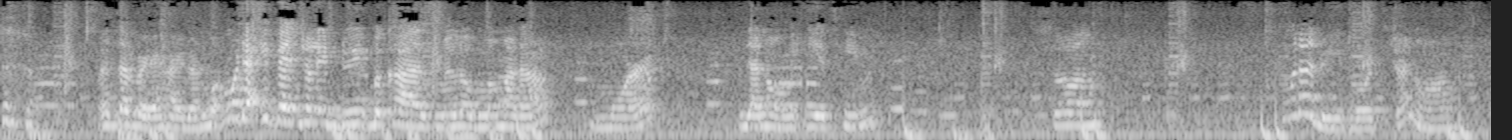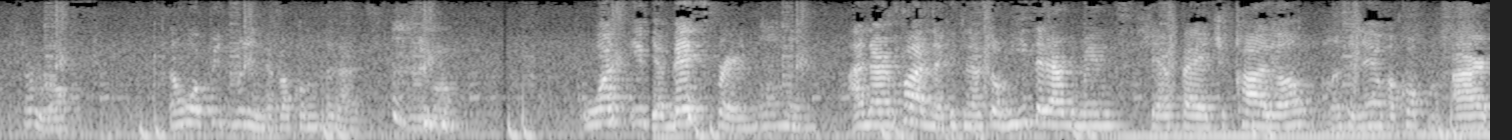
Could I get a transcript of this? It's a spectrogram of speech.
It's a very hard one. But would I eventually do it because I love my mother more. I know me hate him. So, would I do it? But you know, rough. I hope it will never come to that. Never. What if your best friend Mm-hmm. and her partner getting in some heated argument. She fight, she call you, and say, no, come, or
